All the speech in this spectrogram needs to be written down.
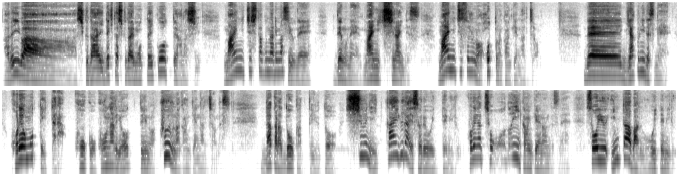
あるいは宿題できた宿題持っていこうっていう話毎日したくなりますよね。でもね毎日しないんです。毎日するのはホットな関係になっちゃう。で逆にですねこれを持っていったらこうこうこうなるよっていうのはクールな関係になっちゃうんです。だからどうかっていうと週に1回ぐらいそれを言ってみる。これがちょうどいい関係なんですね。そういうインターバルを置いてみる。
